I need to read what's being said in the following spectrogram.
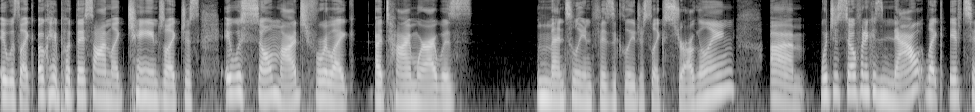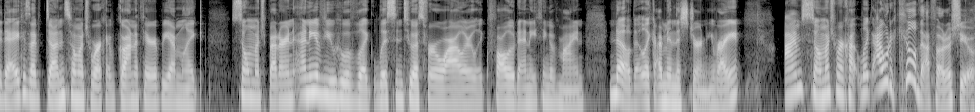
it was like okay put this on like change like just it was so much for like a time where I was mentally and physically just like struggling um which is so funny cuz now like if today cuz I've done so much work I've gone to therapy I'm like so much better. And any of you who have like listened to us for a while or like followed anything of mine know that like I'm in this journey right I'm so much more co- like I would have killed that photo shoot.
